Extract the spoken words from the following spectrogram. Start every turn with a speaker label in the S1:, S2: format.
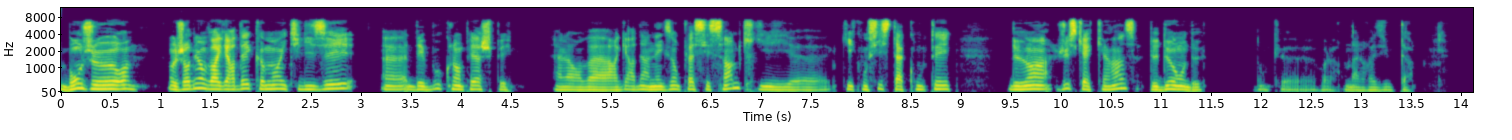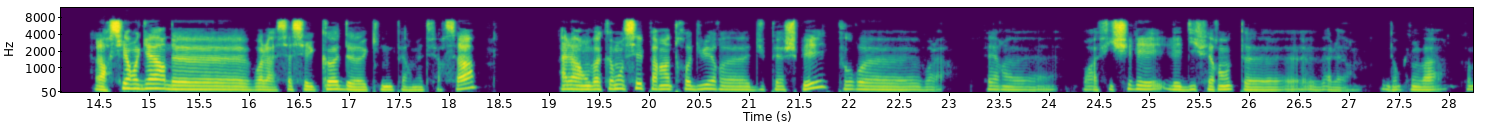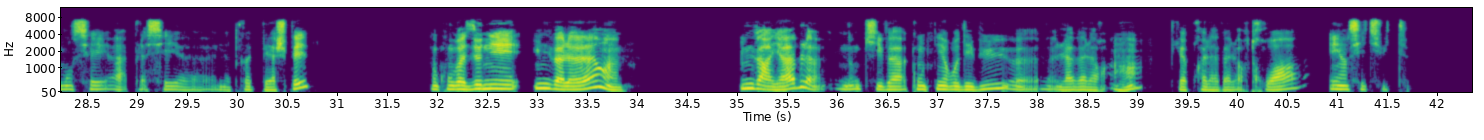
S1: Bonjour, aujourd'hui on va regarder comment utiliser euh, des boucles en PHP. Alors on va regarder un exemple assez simple qui, euh, consiste à compter de 1 jusqu'à 15, de 2 en 2. Donc euh, voilà, on a le résultat. Alors si on regarde, voilà, ça c'est le code qui nous permet de faire ça. Alors on va commencer par introduire du PHP pour voilà, faire pour afficher les, différentes euh, valeurs. Donc on va commencer à placer euh, notre code PHP. Donc on va se donner une valeur, une variable, donc qui va contenir au début euh, la valeur 1, puis après la valeur 3, et ainsi de suite.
